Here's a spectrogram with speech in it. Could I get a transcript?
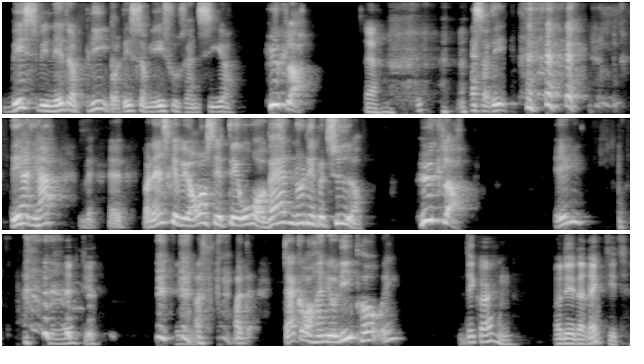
hvis vi netop bliver det, som Jesus han siger, hygler. Ja. Altså det, det har de haft. Hvordan skal vi oversætte det ord? Hvad er det nu, det betyder? Hygler. Ikke? Det er rigtigt. og, og der, går han jo lige på, ikke? Det gør han. Og det er da rigtigt.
